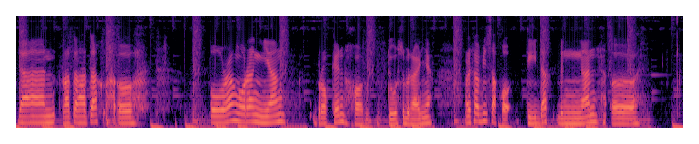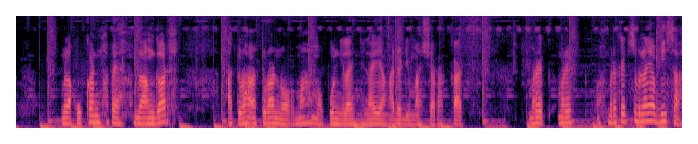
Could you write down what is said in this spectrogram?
Dan rata-rata uh, orang-orang yang broken home itu sebenarnya mereka bisa kok tidak dengan uh, melakukan apa ya melanggar aturan-aturan norma maupun nilai-nilai yang ada di masyarakat. Mereka mereka mereka itu sebenarnya bisa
